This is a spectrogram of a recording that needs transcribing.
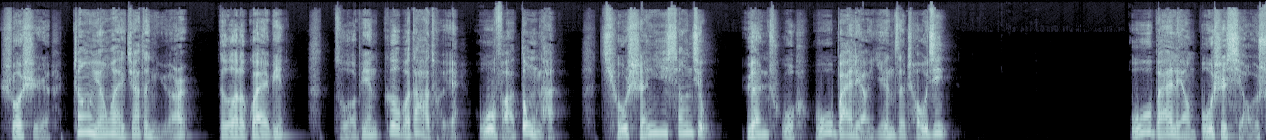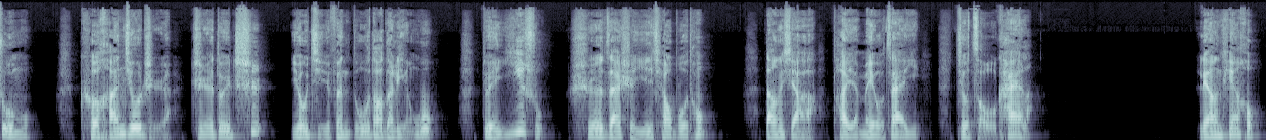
说是张员外家的女儿得了怪病，左边胳膊大腿无法动弹，求神医相救，愿出五百两银子酬金。五百两不是小数目，可韩九指只对吃有几分独到的领悟，对医术实在是一窍不通。当下他也没有在意，就走开了。两天后，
